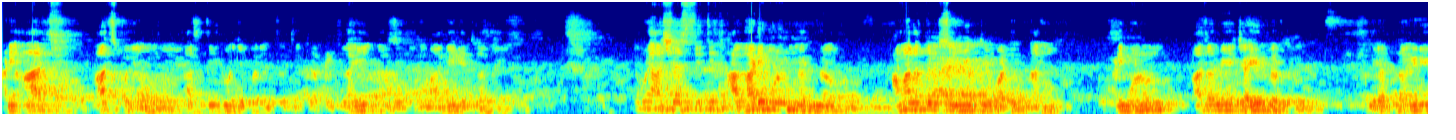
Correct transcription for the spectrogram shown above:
आणि आज आजपर्यंत आज तीन वाजेपर्यंत त्यातला कुठलाही अर्ज त्यांनी मागे घेतला नाही. त्यामुळे अशा स्थितीत आघाडी म्हणून लढणं आम्हाला तरी संयुक्त वाटत नाही. आणि म्हणून आज आम्ही जाहीर करतो की रत्नागिरी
